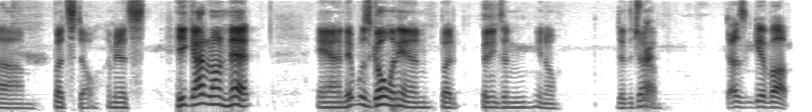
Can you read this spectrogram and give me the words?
Um, but still, I mean, it's he got it on net, and it was going in, but Binnington, you know, did the job. right. Doesn't give up.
